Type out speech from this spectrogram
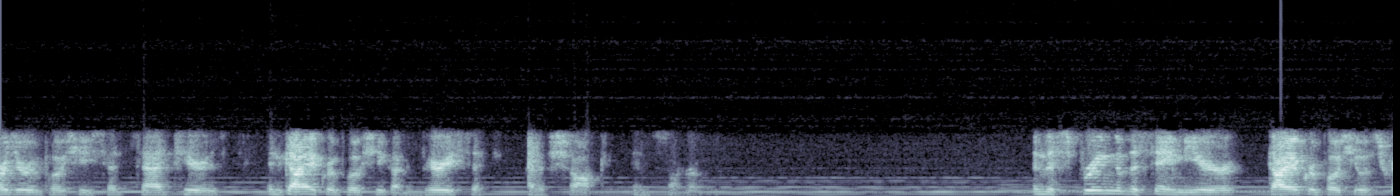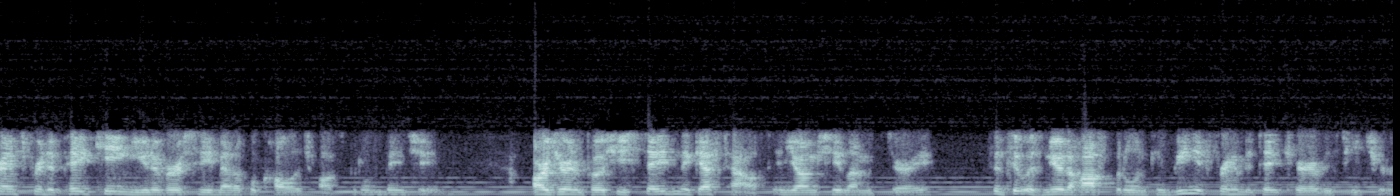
Arjia Rinpoche shed sad tears, and Gyayak Rinpoche got very sick out of shock and sorrow. In the spring of the same year, Gyayak Rinpoche was transferred to Peking University Medical College Hospital in Beijing. Arjia Rinpoche stayed in the guest house in Yangshi Monastery, since it was near the hospital and convenient for him to take care of his teacher.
